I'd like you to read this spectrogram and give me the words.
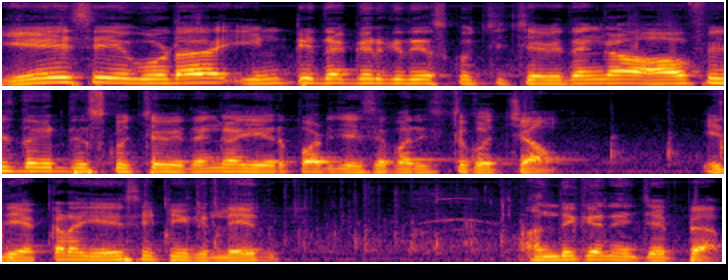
ఏసీ కూడా ఇంటి దగ్గరికి తీసుకొచ్చి ఇచ్చే విధంగా ఆఫీస్ దగ్గర తీసుకొచ్చే విధంగా ఏర్పాటు చేసే పరిస్థితికి వచ్చాం. ఇది ఎక్కడ ఏ సిటీకి లేదు. అందుకే నేను చెప్పా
